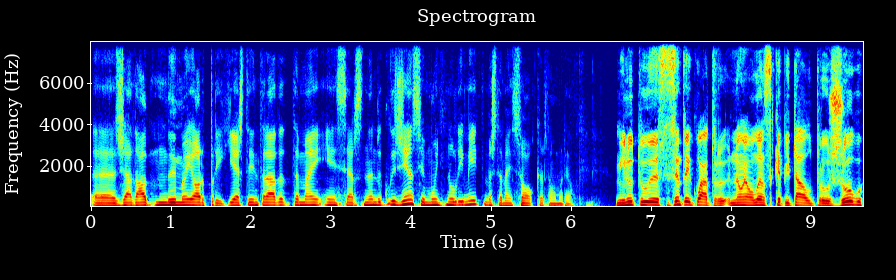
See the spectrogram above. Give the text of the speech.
uh, já dá de maior perigo. E esta entrada também insere-se na negligência, muito no limite, mas também só cartão amarelo. Minuto 64 não é um lance capital para o jogo,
